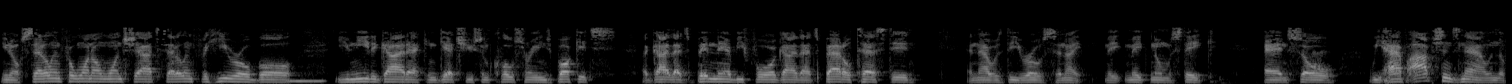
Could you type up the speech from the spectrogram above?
you know, settling for one on one shots, settling for hero ball. You need a guy that can get you some close range buckets, a guy that's been there before, a guy that's battle tested, and that was D Rose tonight. Make make no mistake. And so we have options now in the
